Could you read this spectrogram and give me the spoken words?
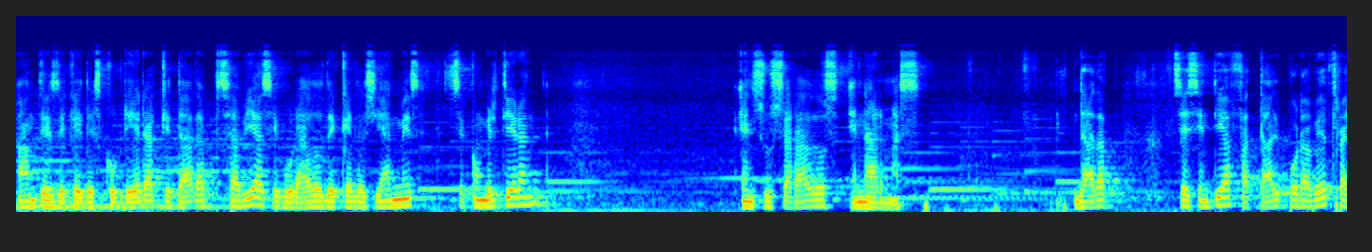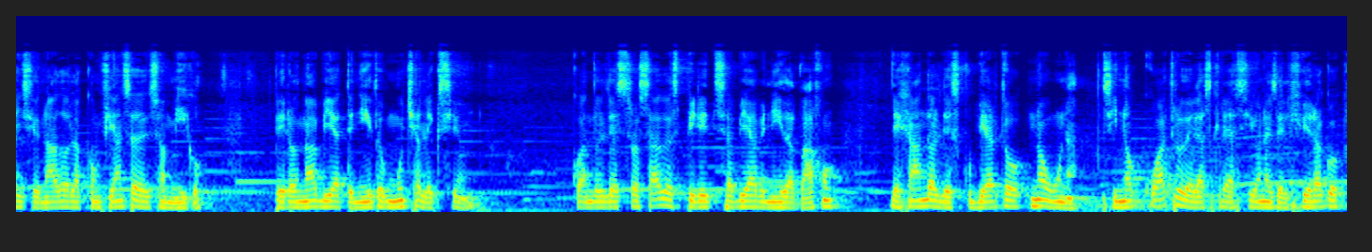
Antes de que descubriera que Dada se había asegurado de que los Yanmes se convirtieran en sus arados en armas. Dada se sentía fatal por haber traicionado la confianza de su amigo, pero no había tenido mucha lección. Cuando el destrozado Spirit se había venido abajo, dejando al descubierto no una, sino cuatro de las creaciones del Hiragok,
